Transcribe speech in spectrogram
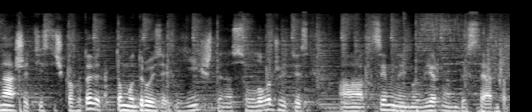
наше тістечко готові. Тому, друзі, їжте, насолоджуйтесь а, цим неймовірним десертом.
